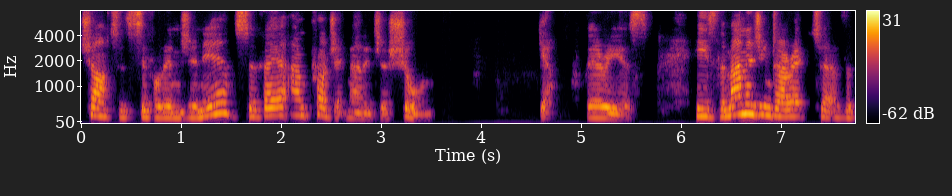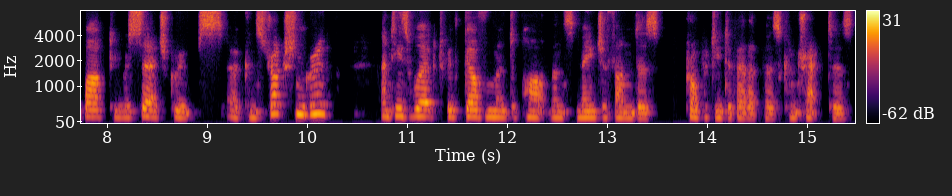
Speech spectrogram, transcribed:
chartered civil engineer, surveyor and project manager, Sean. Yeah, there he is. He's the managing director of the Berkeley Research Group's uh, construction group, and he's worked with government departments, major funders, property developers, contractors,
